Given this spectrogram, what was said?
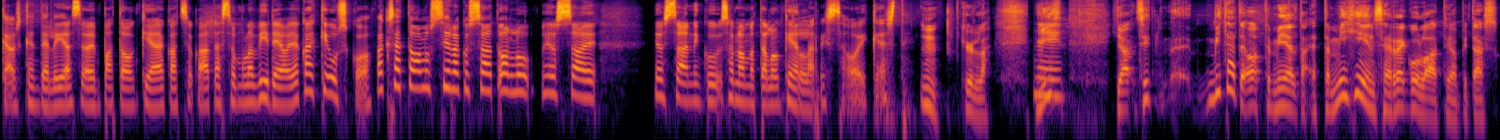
käyskentelin ja söin patonkia ja katsokaa, tässä on mulla video ja kaikki uskoo. Vaikka sä et ollut siellä, kun sä oot ollut jossain jossain niin kuin sanomatalon kellarissa oikeasti. Mm, kyllä. Niin. Mi- ja sit, mitä te olette mieltä, että mihin se regulaatio pitäisi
